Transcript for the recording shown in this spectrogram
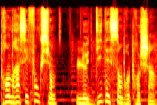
prendra ses fonctions le 10 décembre prochain.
